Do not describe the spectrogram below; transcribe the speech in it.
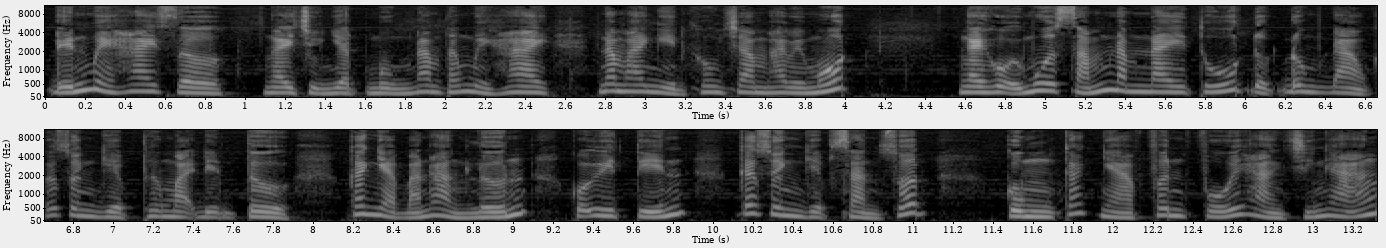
đến 12 giờ ngày Chủ nhật mùng 5 tháng 12 năm 2021. Ngày hội mua sắm năm nay thu hút được đông đảo các doanh nghiệp thương mại điện tử, các nhà bán hàng lớn có uy tín, các doanh nghiệp sản xuất cùng các nhà phân phối hàng chính hãng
